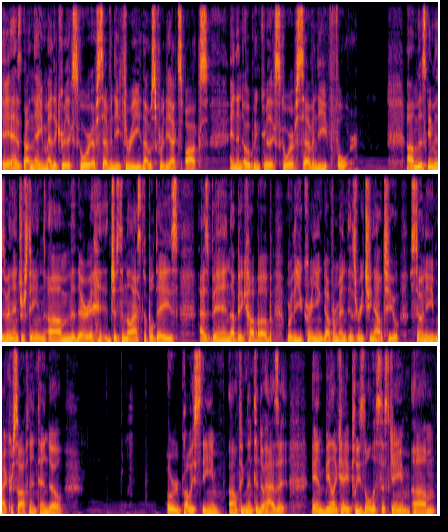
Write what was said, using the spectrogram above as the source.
it has gotten a Metacritic score of 73. That was for the Xbox, and an Open Critic score of 74. Um, this game has been interesting. Um, there, just in the last couple days, has been a big hubbub where the Ukrainian government is reaching out to Sony, Microsoft, Nintendo, or probably Steam. I don't think Nintendo has it, and being like, "Hey, please don't list this game." Um,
